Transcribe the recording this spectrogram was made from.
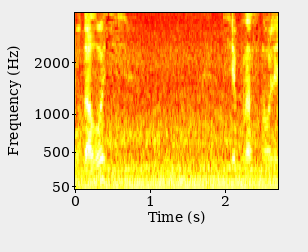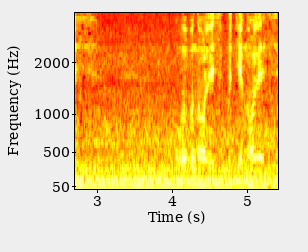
удалось. Все проснулись, улыбнулись, потянулись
